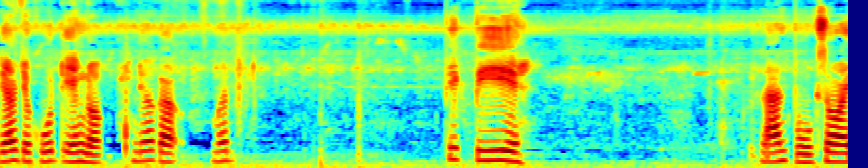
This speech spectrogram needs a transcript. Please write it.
เดี๋ยวจะขุดเองดอก เดี๋ยวก็หมืดพริกปีร้านปลูกซอย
